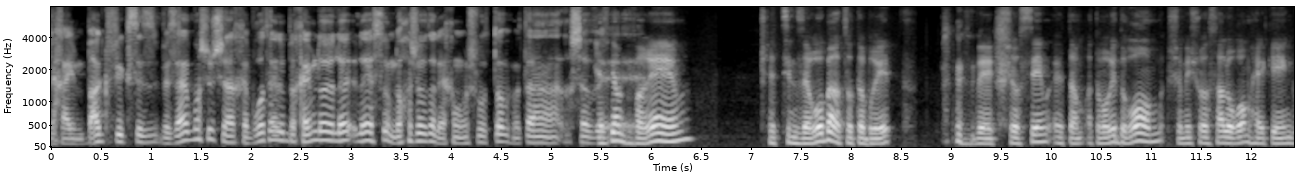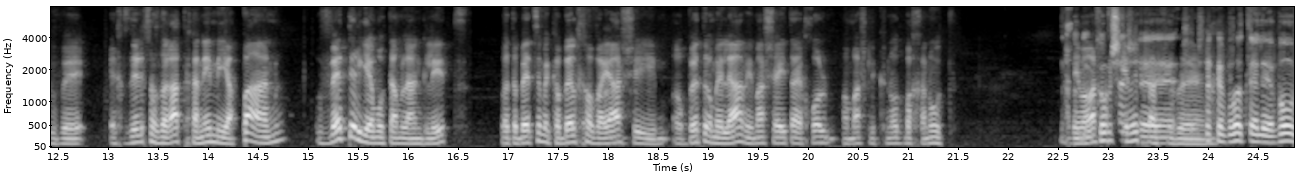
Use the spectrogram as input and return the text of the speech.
לך עם bug fixes, וזה משהו שהחברות האלה בחיים לא, לא, לא יעשו, הם לא חשבו עליך משהו טוב, אתה עכשיו... יש גם דברים שצנזרו בארצות הברית, וכשעושים, אתה, אתה מוריד ROM, שמישהו עשה לו ROM hacking, והחזיר חזרת תכנים מיפן, ותרגם אותם לאנגלית, ואתה בעצם מקבל חוויה שהיא הרבה יותר מלאה ממה שהיית יכול ממש לקנות בחנות. אני ממש מסכים איתך שזה... שהחברות האלה יבואו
